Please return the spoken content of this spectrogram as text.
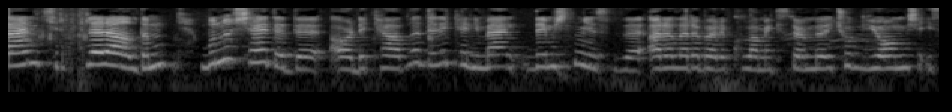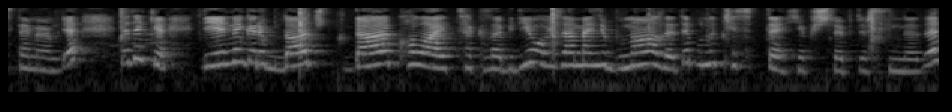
Ben kirpikler aldım. Bunu şey dedi oradaki abla dedi ki hani ben demiştim ya size aralara böyle kullanmak istiyorum. Böyle çok yoğun bir şey istemiyorum diye. Dedi ki diğerine göre bu daha daha kolay takılabiliyor. O yüzden bence bunu al dedi. Bunu kesip de yapıştırabilirsin dedi.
